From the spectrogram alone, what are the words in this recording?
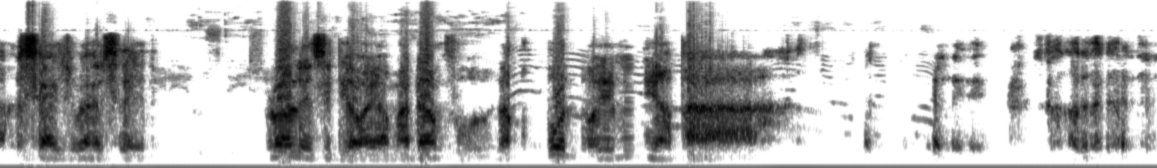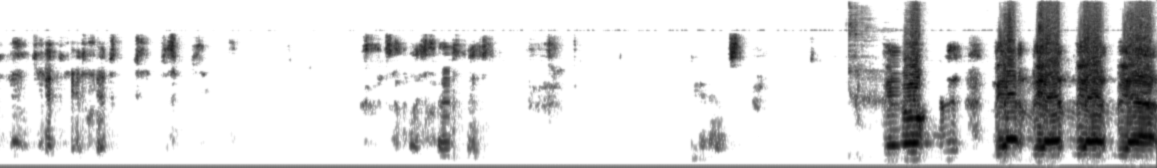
Akusi Ajima said, Rawlings the Oya Madam for na kupod Oya Minya pa. yes. They are, they are, they are, they are,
